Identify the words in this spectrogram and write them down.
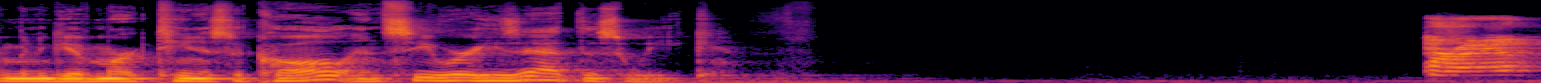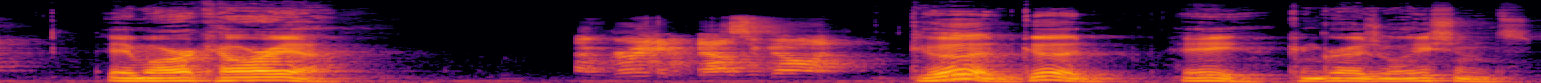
I'm going to give Mark Tinas a call and see where he's at this week. Brian, Hey, Mark, how are you? I'm great. How's it going? Good, good. Hey, congratulations.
